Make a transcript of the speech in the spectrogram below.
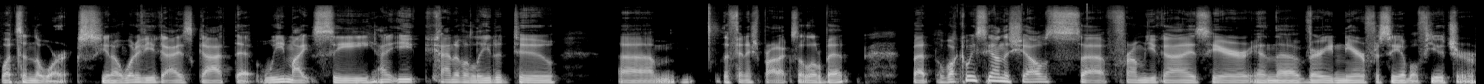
what's in the works. You know what have you guys got that we might see? I, you kind of alluded to um, the finished products a little bit but what can we see on the shelves uh, from you guys here in the very near foreseeable future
